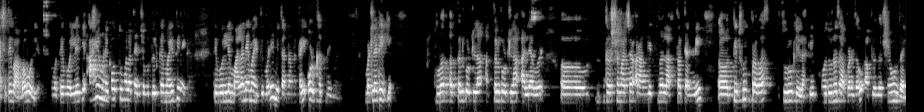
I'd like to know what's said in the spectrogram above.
असे ते बाबा बोलले. मग ते बोलले की आहे म्हणे का हो? तुम्हाला त्यांच्याबद्दल काही माहिती नाही का? ते बोलले मला नाही माहिती म्हणे. मी त्यांना काही ओळखत नाही म्हणे. म्हटलं ठीक आहे. मग अक्कलकोटला अक्कलकोटला आल्यावर अं, दर्शनाच्या रांगेत न लागता त्यांनी तिथून प्रवास सुरू केला की मधूनच आपण जाऊ आपलं दर्शन होऊन जाईल.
